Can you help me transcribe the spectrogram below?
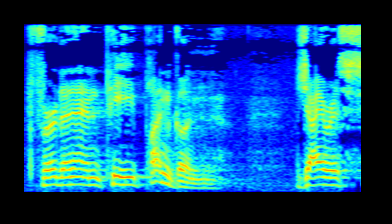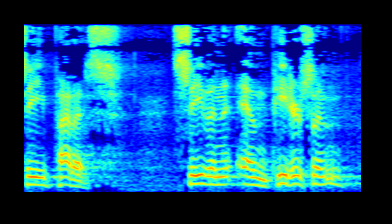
Ferdinand P. Pangun, Jairus C. Perez, Stephen M. Peterson,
